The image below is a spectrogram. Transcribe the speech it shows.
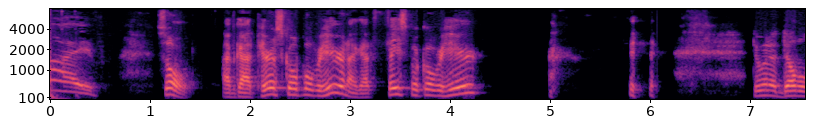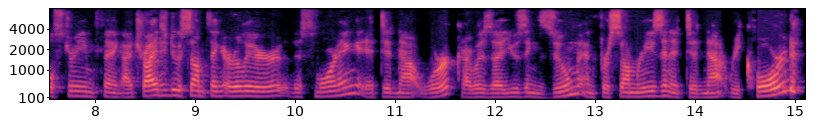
Live. So I've got Periscope over here and I got Facebook over here. Doing a double stream thing. I tried to do something earlier this morning. It did not work. I was uh, using Zoom and for some reason it did not record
